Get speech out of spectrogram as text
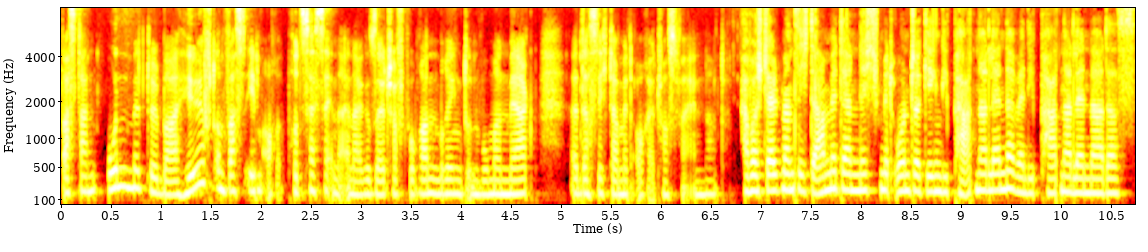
was dann unmittelbar hilft und was eben auch Prozesse in einer Gesellschaft voranbringt und wo man merkt, äh, dass sich damit auch etwas verändert. Aber stellt man sich damit dann nicht mitunter gegen die Partnerländer, wenn die Partnerländer das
